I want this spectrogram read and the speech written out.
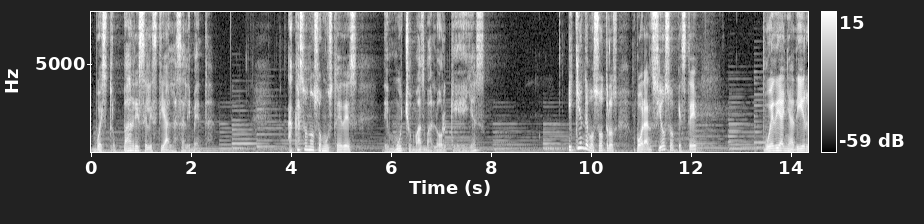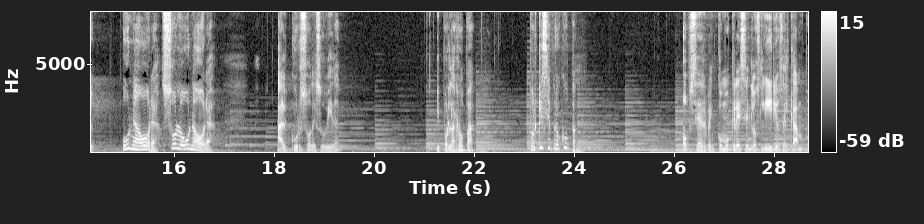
vuestro Padre Celestial las alimenta. ¿Acaso no son ustedes de mucho más valor que ellas? ¿Y quién de vosotros, por ansioso que esté, puede añadir una hora, solo una hora, al curso de su vida? Y por la ropa, ¿por qué se preocupan? Observen cómo crecen los lirios del campo.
